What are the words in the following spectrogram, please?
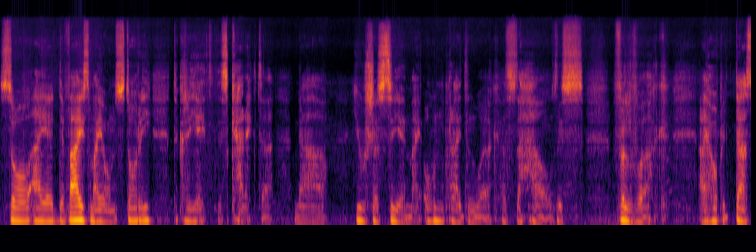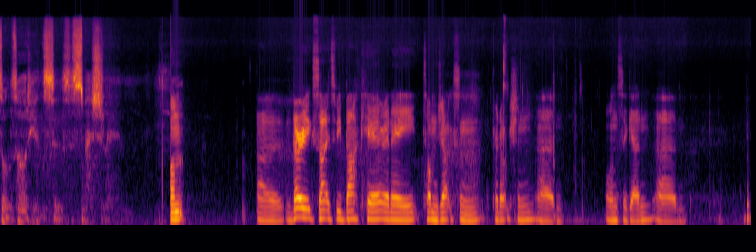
So I uh, devised my own story to create this character. Now, you shall see in my own pride and work as to how this will work. I hope it dazzles audiences, especially. Um, uh, very excited to be back here in a Tom Jackson production um, once again. Um,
